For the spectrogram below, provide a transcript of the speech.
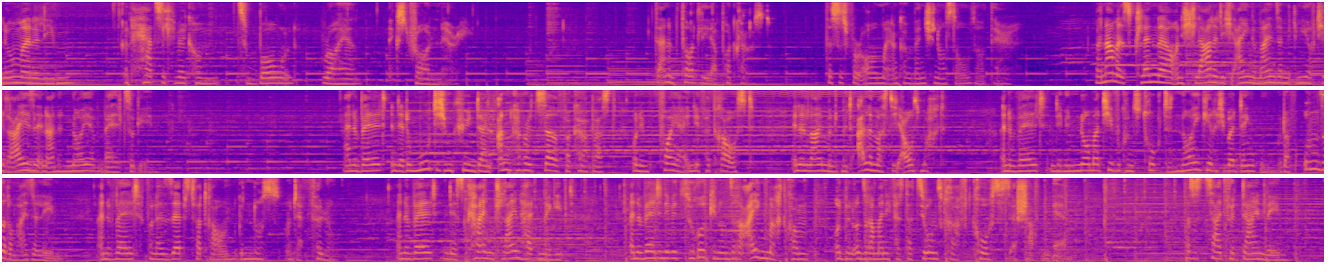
Hallo meine Lieben und herzlich willkommen zu Bold, Royal, Extraordinary. Deinem Thought Leader Podcast. This is for all my unconventional souls out there. Mein Name ist Klender und ich lade dich ein, gemeinsam mit mir auf die Reise in eine neue Welt zu gehen. Eine Welt, in der du mutig und kühn dein Uncovered Self verkörperst und dem Feuer in dir vertraust, in Alignment mit allem, was dich ausmacht eine Welt, in der wir normative Konstrukte neugierig überdenken und auf unsere Weise leben. Eine Welt voller Selbstvertrauen, Genuss und Erfüllung. Eine Welt, in der es keinen Kleinhalten mehr gibt. Eine Welt, in der wir zurück in unsere Eigenmacht kommen und mit unserer Manifestationskraft Großes erschaffen werden. Es ist Zeit für dein Leben.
